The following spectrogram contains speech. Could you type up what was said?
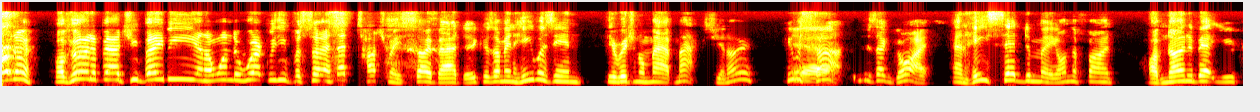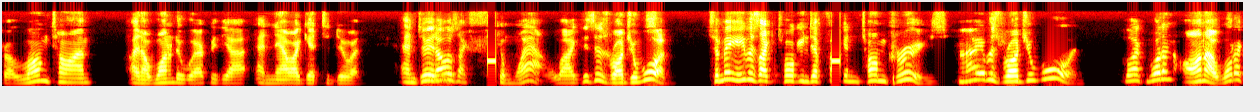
you know, I've heard about you, baby, and I wanted to work with you for so. And that touched me so bad, dude, because I mean, he was in the original Mad Max, you know, he was Yeah. he was that guy, and he said to me on the phone, I've known about you for a long time, and I wanted to work with you, and now I get to do it. And dude, I Mm. was like, fucking wow, like this is Roger Ward. To me, he was like talking to fucking Tom Cruise. Know, it was Roger Ward. Like, what an honor, what a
